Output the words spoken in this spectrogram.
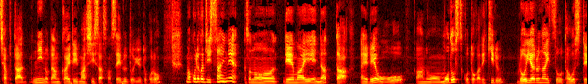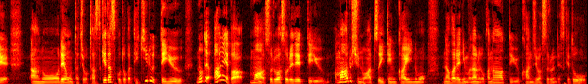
チャプター2の段階で、まあ、示唆させるというところ。まあ、これが実際ね、その、DMIA になった、えレオンを、あの、戻すことができる。ロイヤルナイツを倒して、あの、レオンたちを助け出すことができるっていうのであれば、まあ、それはそれでっていう、まあ、ある種の熱い展開の流れにもなるのかなっていう感じはするんですけど、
